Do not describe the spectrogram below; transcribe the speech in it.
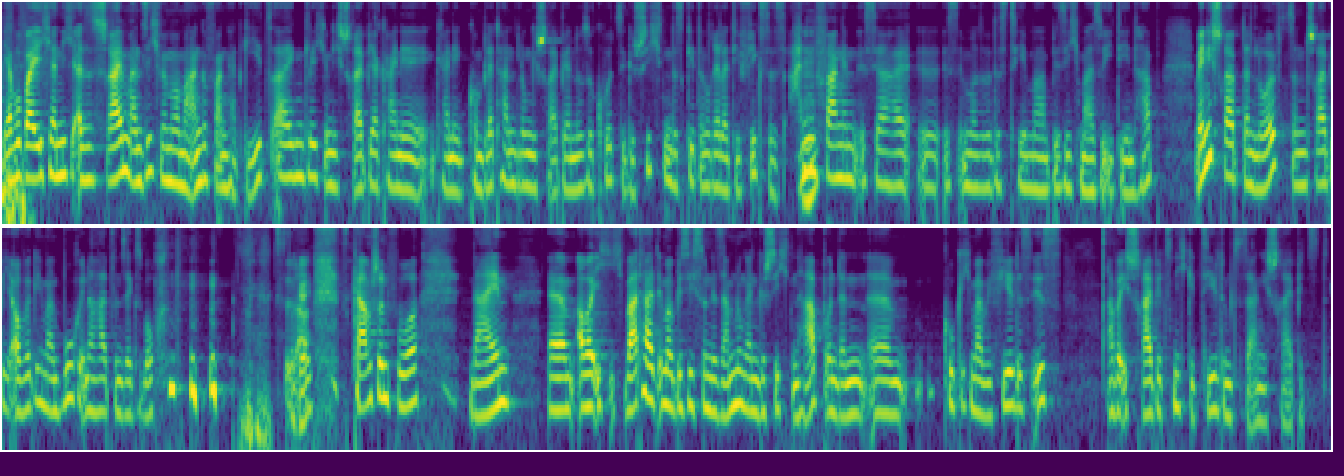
Ja, wobei ich ja nicht, also das Schreiben an sich, wenn man mal angefangen hat, geht's eigentlich. Und ich schreibe ja keine, keine Kompletthandlung, ich schreibe ja nur so kurze Geschichten. Das geht dann relativ fix. Das mhm. Anfangen mhm. ist ja halt, äh, ist immer so das Thema, bis ich mal so Ideen habe. Wenn ich schreibe, dann läuft's. Dann schreibe ich auch wirklich mein Buch innerhalb von sechs Wochen. das, okay. das kam schon vor. Nein. Ähm, aber ich, ich warte halt immer, bis ich so eine Sammlung an Geschichten habe und dann ähm, gucke ich mal, wie viel das ist. Aber ich schreibe jetzt nicht gezielt, um zu sagen, ich schreibe jetzt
